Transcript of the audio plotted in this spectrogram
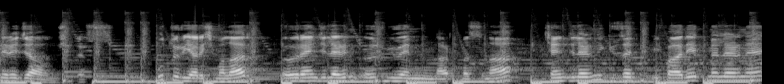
derece almıştır. Bu tür yarışmalar öğrencilerin özgüveninin artmasına, kendilerini güzel ifade etmelerine,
